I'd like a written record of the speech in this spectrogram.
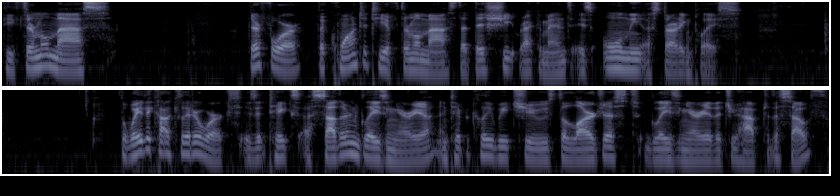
the thermal mass Therefore, the quantity of thermal mass that this sheet recommends is only a starting place. The way the calculator works is it takes a southern glazing area, and typically we choose the largest glazing area that you have to the south.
